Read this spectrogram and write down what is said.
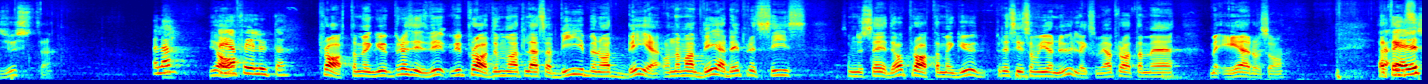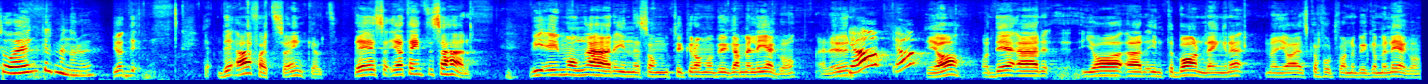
Just det. Eller? Ja. Är jag fel ute? Prata med Gud. Precis. Vi, vi pratar om att läsa Bibeln och att be. Och när man ber, det är precis som du säger, det är att prata med Gud. Precis som vi gör nu. Liksom. Jag pratar med, med er och så. Jag Ja, tänkte- Är det så enkelt menar du? Ja, det, det är faktiskt så enkelt. Det är så, jag tänkte så här. Vi är ju många här inne som tycker om att bygga med lego, eller hur? Ja, ja. Ja, och det är, jag är inte barn längre, men jag älskar fortfarande att bygga med lego.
